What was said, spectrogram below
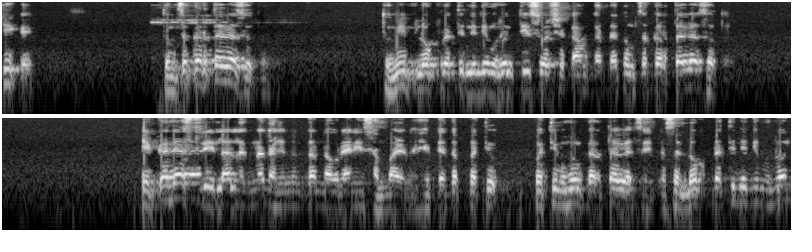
ठीक आहे. तुमचं कर्तव्यच होतं. तुम्ही लोकप्रतिनिधी म्हणून तीस वर्ष काम करताय. तुमचं कर्तव्यच होतं. एखाद्या स्त्रीला लग्न झाल्यानंतर नवऱ्याने सांभाळणं हे त्याचं प्रति पती म्हणून कर्तव्यच आहे. तसं लोकप्रतिनिधी म्हणून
